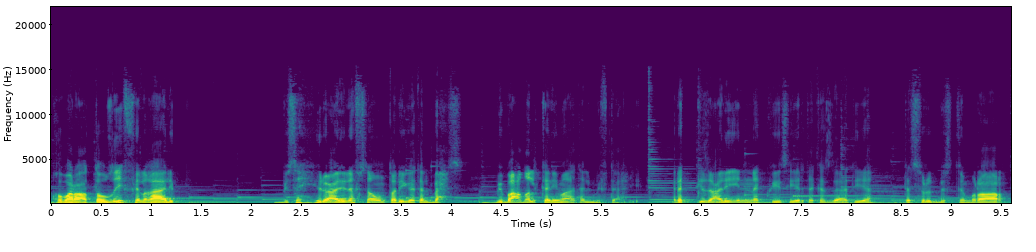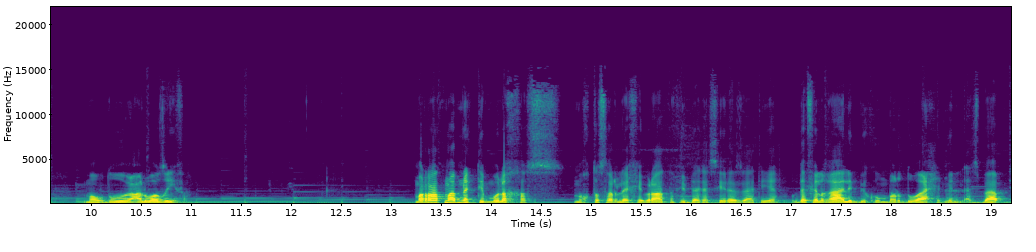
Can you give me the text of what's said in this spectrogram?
خبراء التوظيف في الغالب بيسهلوا على نفسهم طريقة البحث ببعض الكلمات المفتاحية. ركز على إنك في سيرتك الذاتية تسرد باستمرار موضوع الوظيفة. مرات ما بنكتب ملخص مختصر لخبراتنا في بداية السيرة الذاتية وده في الغالب بيكون برضو واحد من الأسباب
